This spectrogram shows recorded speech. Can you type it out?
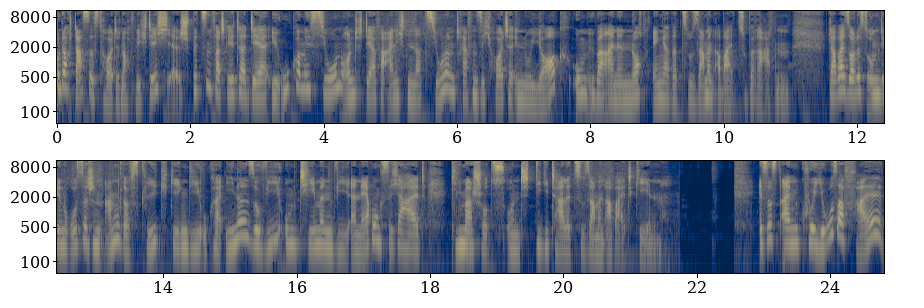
Und auch das ist heute noch wichtig. Spitzenvertreter der EU-Kommission und der Vereinigten Nationen treffen sich heute in New York, um über eine noch engere Zusammenarbeit zu beraten. Dabei soll es um den russischen Angriffskrieg gegen die Ukraine sowie um Themen wie Ernährungssicherheit, Klimaschutz und digitale Zusammenarbeit gehen. Es ist ein kurioser Fall,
